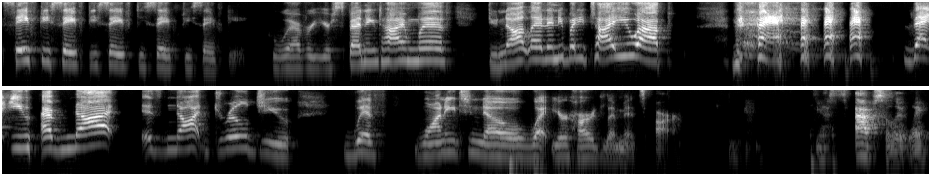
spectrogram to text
safety, safety, safety, safety, safety whoever you're spending time with, do not let anybody tie you up that you have not is not drilled you with wanting to know what your hard limits are. Yes, absolutely.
